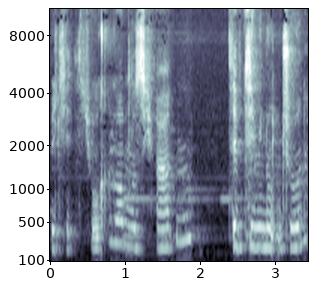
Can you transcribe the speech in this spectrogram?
Bin ich jetzt nicht hochgekommen? Muss ich warten? 17 Minuten schon.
